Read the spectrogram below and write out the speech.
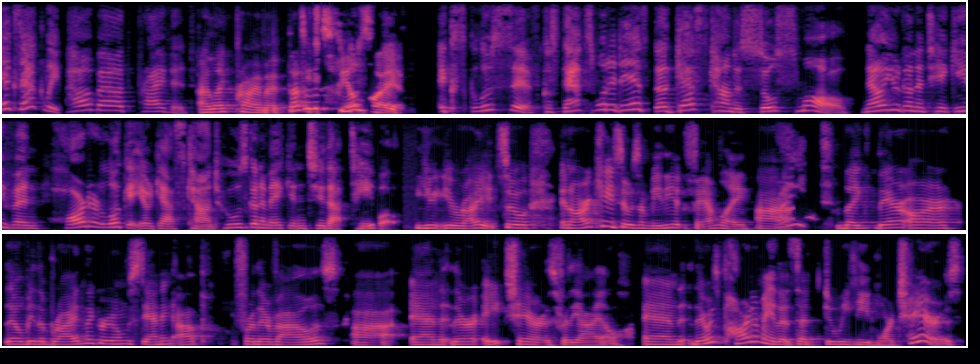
Exactly. How about private? I like private. That's what this feels like. Exclusive, because that's what it is. The guest count is so small. Now you're going to take even harder look at your guest count. Who's going to make into that table? You, are right. So in our case, it was immediate family. Uh, right. Like there are, there'll be the bride and the groom standing up for their vows, uh, and there are eight chairs for the aisle. And there was part of me that said, Do we need more chairs?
